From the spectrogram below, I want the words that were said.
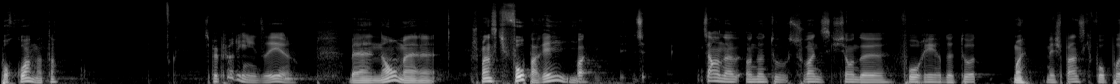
Pourquoi maintenant tu peux plus rien dire. Ben non, mais je pense qu'il faut pareil. Ouais. Tu sais, on a, on a souvent une discussion de faut rire de tout. Ouais. Mais je pense qu'il faut pas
